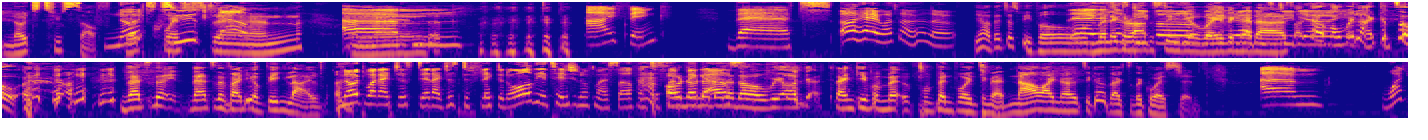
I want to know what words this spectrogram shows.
Note to self. Note Good to question. Um, I think that, oh hey, what's up? Hello. yeah, they're just people Yeah, milling around people the studio, waving at us. studio. Like, oh, well, we like it too. that's the that's the value of being live. Note what I just did. I just deflected all the attention of myself onto Oh something no no no no no! We are. Thank you for for pinpointing that. Now I know to go back to the question. Um, what?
